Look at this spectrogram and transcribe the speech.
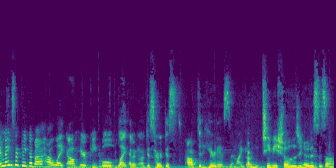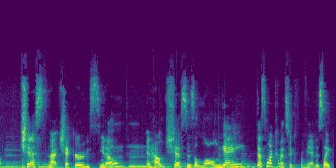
it makes me think about how like I'll hear people like I don't know. I just heard this. I often hear this and like on TV shows. You know, this is um chess, not checkers. You know. Mhm. and how chess is a long game. That's what I kind of took from that. It's like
